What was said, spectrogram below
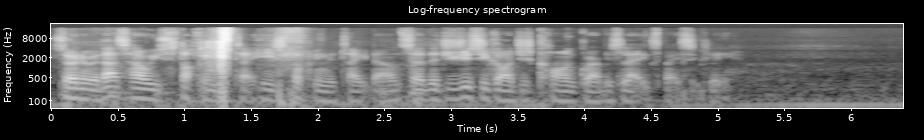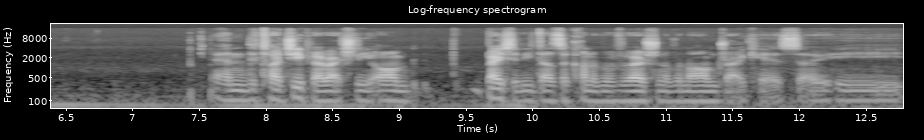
So anyway, that's how he's stopping the ta- he's stopping the takedown. So the jiu-jitsu guy just can't grab his legs basically and the Tai Chi player actually arm basically does a kind of a version of an arm drag here. So he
